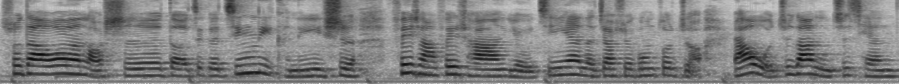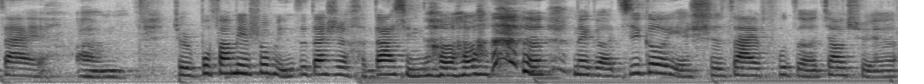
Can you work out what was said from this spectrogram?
说到万万老师的这个经历，肯定是非常非常有经验的教学工作者。然后我知道你之前在嗯，就是不方便说名字，但是很大型的 那个机构也是在负责教学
